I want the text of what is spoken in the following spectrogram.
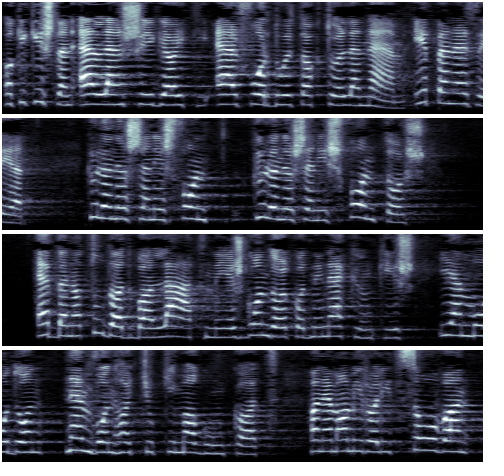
akik Isten ellensége, akik elfordultak tőle, nem. Éppen ezért különösen, és font, különösen is fontos ebben a tudatban látni és gondolkodni nekünk is. Ilyen módon nem vonhatjuk ki magunkat, hanem amiről itt szó van,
